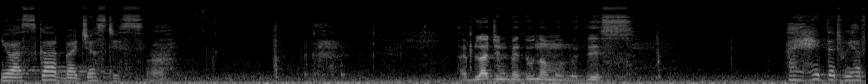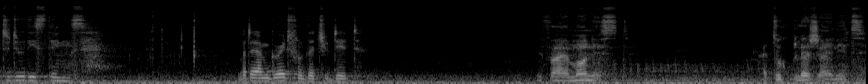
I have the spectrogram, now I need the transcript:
You are scarred by justice. Ah. I bludgeoned Medunamun with this. I hate that we have to do these things. But I am grateful that you did. If I am honest, I took pleasure in it.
